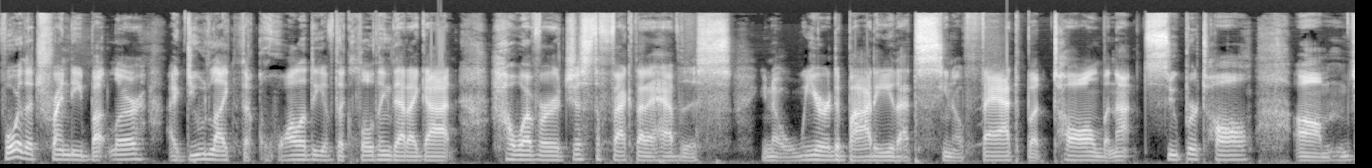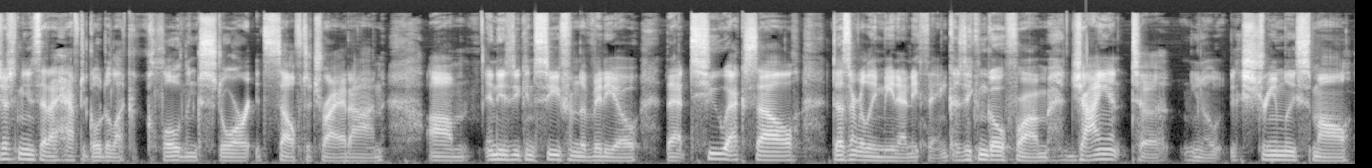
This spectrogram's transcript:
for the trendy butler, I do like the quality of the clothing that I got. However, just the fact that I have this, you know, weird body that's, you know, fat but tall but not super tall, um, just means that I have to go to like a clothing store itself to try it on. Um, and as you can see from the video, that 2XL doesn't really mean anything because you can go from giant to, you know, extremely small.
